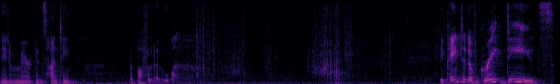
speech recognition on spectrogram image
Native Americans hunting the buffalo. He painted of great deeds,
